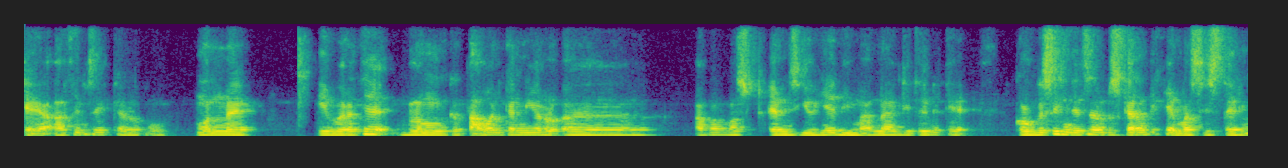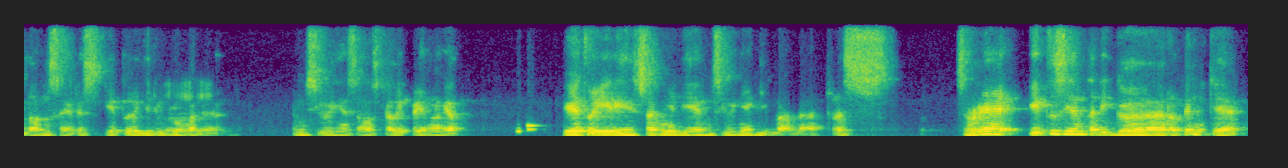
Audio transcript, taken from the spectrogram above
kayak Alvin sih kalau Moon Knight ibaratnya belum ketahuan kan nih eh, apa masuk MCU-nya di mana gitu. Ini kayak kalau gue sih sampai sekarang dia kayak masih standalone series gitu jadi belum Hmm. ada MCU-nya sama sekali pengen lihat dia itu irisannya di MCU-nya gimana. Terus sebenarnya itu sih yang tadi gue harapin kayak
